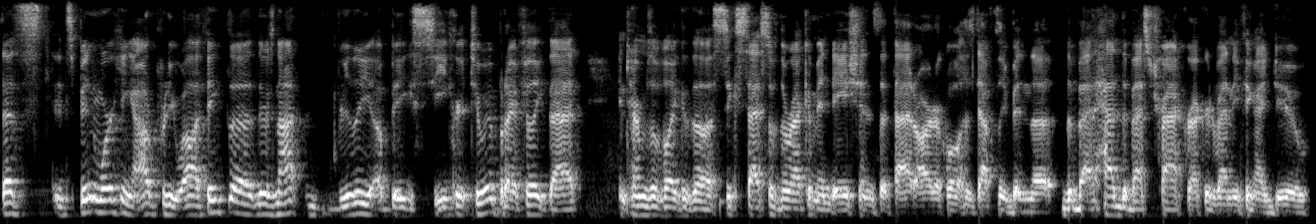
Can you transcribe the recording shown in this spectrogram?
that's it's been working out pretty well. I think the there's not really a big secret to it, but I feel like that in terms of like the success of the recommendations that that article has definitely been the the had the best track record of anything I do.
